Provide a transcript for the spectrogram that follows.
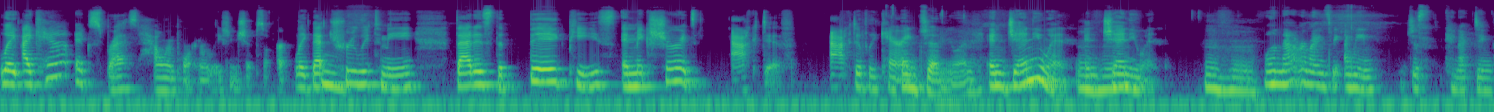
Like, I can't express how important relationships are. Like, that Mm. truly, to me, that is the big piece. And make sure it's active, actively caring and genuine. and genuine and Mhm. genuine. Mm-hmm. Well, and that reminds me, I mean, just connecting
